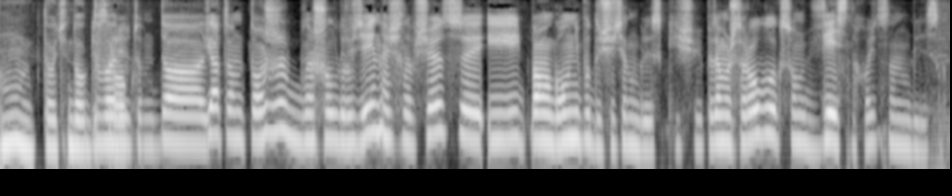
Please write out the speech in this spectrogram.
Mm, это очень долгий Творю срок. там, да. Я там тоже нашел друзей, начал общаться и помогло мне подучить английский еще. Потому что Roblox, он весь находится на английском.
